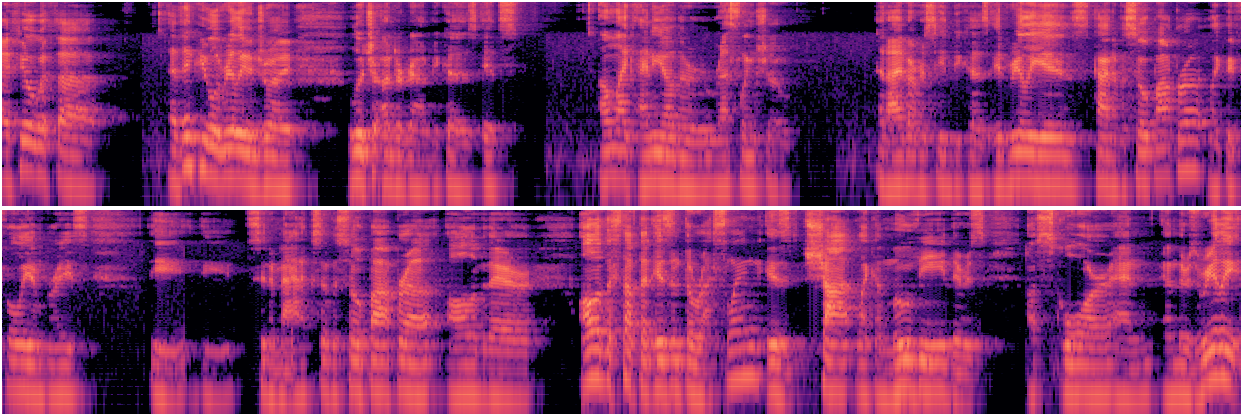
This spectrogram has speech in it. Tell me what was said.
I feel with uh, I think will really enjoy Lucha Underground because it's unlike any other wrestling show that I've ever seen because it really is kind of a soap opera. Like they fully embrace the the cinematics of a soap opera. All of their all of the stuff that isn't the wrestling is shot like a movie. There's a score and and there's really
